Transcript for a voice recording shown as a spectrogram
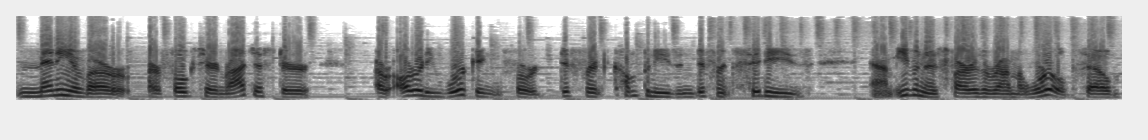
many of our, our folks here in Rochester are already working for different companies in different cities, um, even as far as around the world. So,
